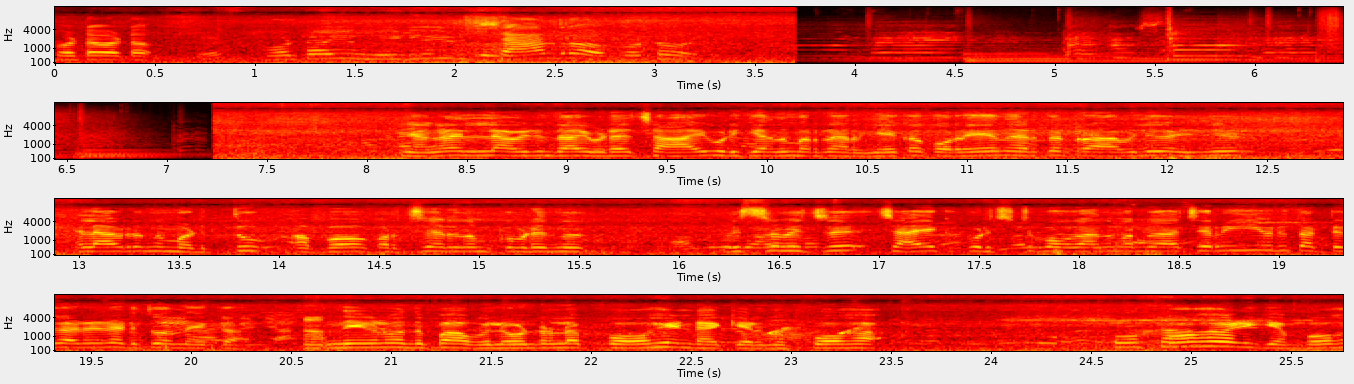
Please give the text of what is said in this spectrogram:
Photo photo. ഫോട്ടോയും വീഡിയോയും ശാന്തോ ഫോട്ടോ. ഞങ്ങളെല്ലാവരും ഇതാ ഇവിടെ ചായ കുടിക്കാന്ന് പറഞ്ഞ് ഇറങ്ങിയൊക്കെ. കുറേ നേരത്തെ ട്രാവൽ കഴിഞ്ഞ് എല്ലാവരും ഒന്ന് മടുത്തു. അപ്പോൾ കുറച്ച് നേരം നമുക്ക് ഇവിടെ നിന്ന് വിശ്രമിച്ച് ചായയൊക്കെ കുടിച്ചിട്ട് പോകാമെന്ന് പറഞ്ഞ് ആ ചെറിയൊരു തട്ടുകടയുടെ അടുത്ത് വന്നേക്കാം. നിങ്ങൾ വന്നപ്പോൾ അവലോണ്ടുള്ള പോഹ ഉണ്ടാക്കിയായിരുന്നു. പോഹ. പോഹ. കഴിക്കാം പോഹ.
